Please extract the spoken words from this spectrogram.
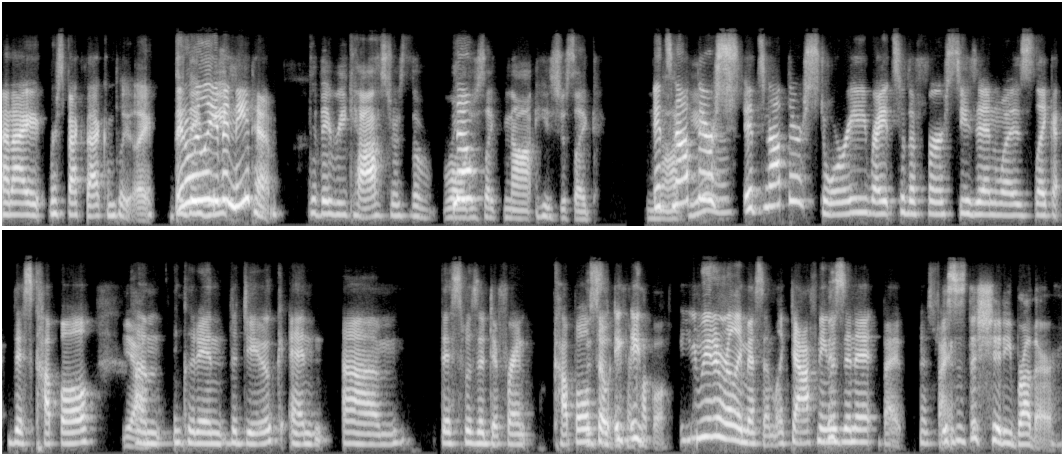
And I respect that completely. They Did don't they really re- even need him. Did they recast or is the role No. just like not? He's just like. It's not their it's not their story right so the first season was like this couple Yeah. um including the duke and um this was a different couple this so a it, different it- we didn't really miss him like daphne This- was in it but it was fine This is the shitty brother.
